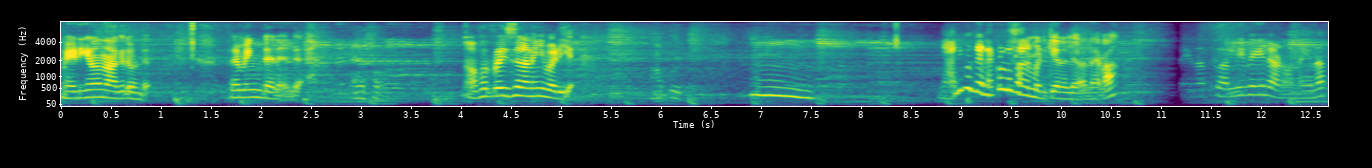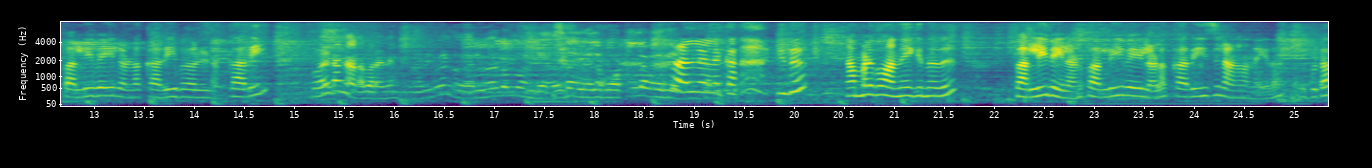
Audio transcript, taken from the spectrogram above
മേടിക്കണമെന്ന് ആഗ്രഹമുണ്ട്. റെമിങ്ടണിന്റെ ഓഫർ ഓഫർ പ്രൈസിലാണെങ്കിൽ മേടിക്കാം. ഞാനിപ്പോൾ നിനക്കുള്ള സാധനം മേടിക്കാനല്ലേ വന്നേ വാ. പർലി വെയിലാണ്. വന്നേക്കുന്നത് പർലി വെയിലുള്ള കറി വേൾഡ് കറി വേൾഡ് എന്നാണ് പറയുന്നത്? അല്ലല്ല ഇത് നമ്മളിപ്പോൾ വന്നിരിക്കുന്നത് പർലി വെയിലാണ് പർലി വെയിലുള്ള കറീസിലാണ് വന്നിരിക്കുന്നത് ഇവിടെ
